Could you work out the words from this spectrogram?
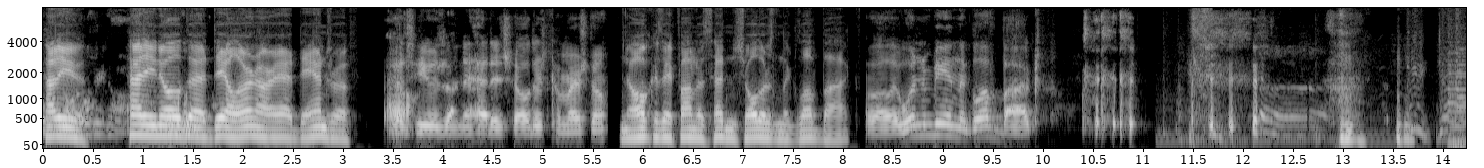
How do you how do you know that Dale Earnhardt had dandruff? Because oh. he was on the Head and Shoulders commercial. No, because they found his head and shoulders in the glove box. Well, it wouldn't be in the glove box.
